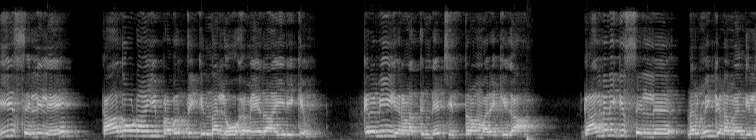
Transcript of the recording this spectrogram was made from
ഈ സെല്ലിലെ കാതോടായി പ്രവർത്തിക്കുന്ന ലോഹം ഏതായിരിക്കും? ക്രമീകരണത്തിന്റെ ചിത്രം വരയ്ക്കുക. ഗാൽവനിക് സെല്ല് നിർമ്മിക്കണമെങ്കിൽ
